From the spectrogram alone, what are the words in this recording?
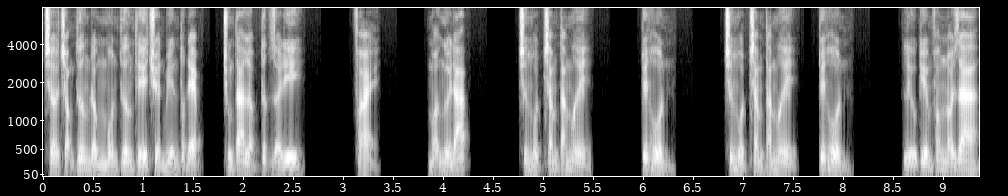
Chờ trọng thương đồng môn thương thế chuyển biến tốt đẹp, chúng ta lập tức rời đi. Phải. Mọi người đáp. Chương một trăm tám mươi. Tuyết hồn chương một trăm tám mươi, tuyết hồn. Liệu kiếm phong nói ra,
